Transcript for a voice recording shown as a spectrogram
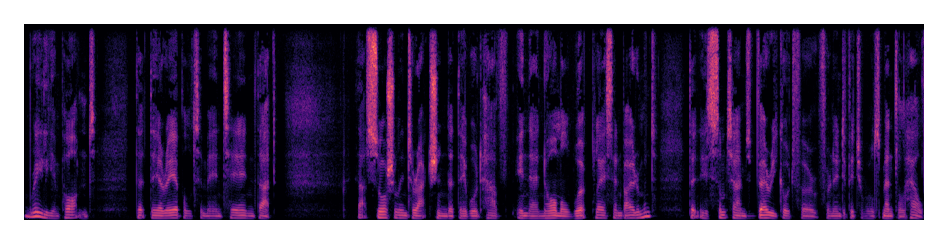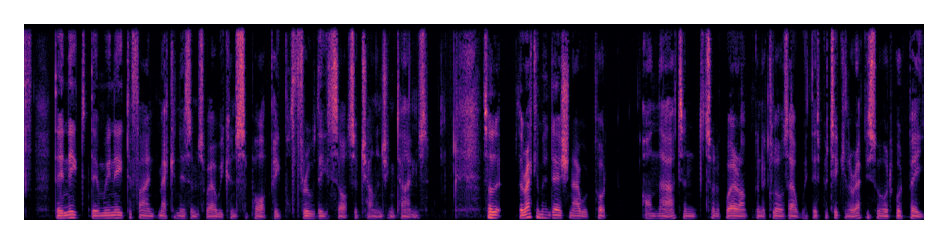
really important that they're able to maintain that that social interaction that they would have in their normal workplace environment that is sometimes very good for, for an individual's mental health. They need then we need to find mechanisms where we can support people through these sorts of challenging times. So the, the recommendation I would put on that and sort of where I'm going to close out with this particular episode would be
